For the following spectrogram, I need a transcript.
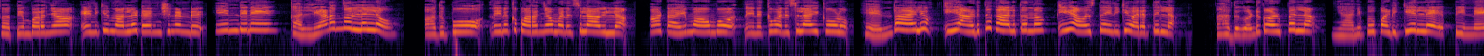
സത്യം എനിക്ക് നല്ല ടെൻഷൻ ഉണ്ട് എന്തിന് നിനക്ക് മനസ്സിലാവില്ല. ആ ടൈം നിനക്ക് എന്തായാലും ഈ അടുത്ത കാലത്തൊന്നും ഈ അവസ്ഥ എനിക്ക് അതുകൊണ്ട് കുഴപ്പമില്ല. ഞാനിപ്പോ പഠിക്കല്ലേ പിന്നെ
